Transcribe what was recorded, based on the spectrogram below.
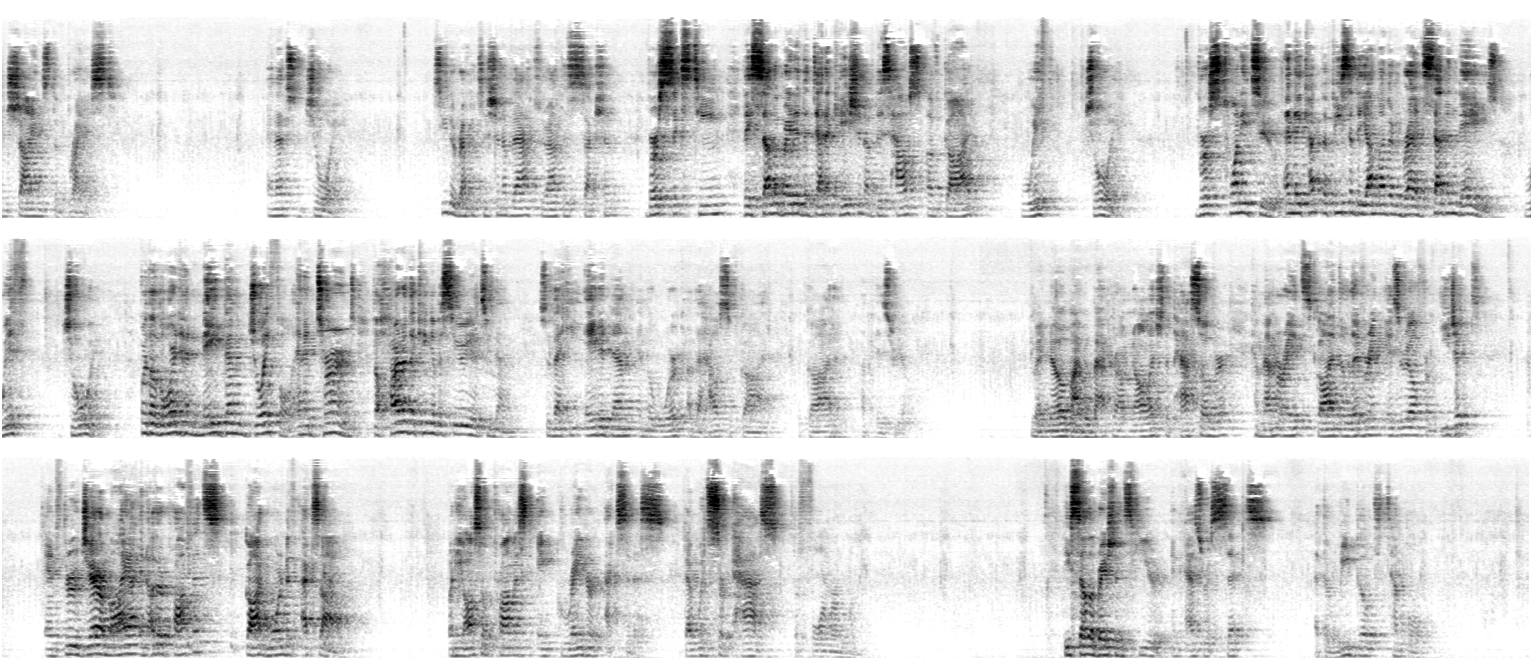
and shines the brightest. And that's joy. See the repetition of that throughout this section? Verse 16, they celebrated the dedication of this house of God with joy. Verse 22, and they kept the feast of the unleavened bread seven days with joy. For the Lord had made them joyful and had turned the heart of the king of Assyria to them, so that he aided them in the work of the house of God, the God of Israel. You might know Bible background knowledge. The Passover commemorates God delivering Israel from Egypt. And through Jeremiah and other prophets, God warned of exile. But he also promised a greater exodus that would surpass the former one. These celebrations here in Ezra 6 at the rebuilt temple,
